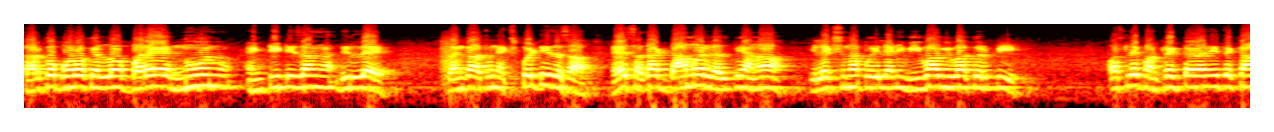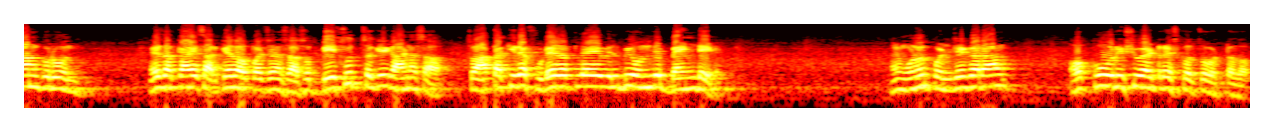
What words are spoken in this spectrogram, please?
सारको बरो केल्लो बरे नोन एन्टिटीजांक दिल्ले तांकां हातूंत एक्सपर्टीज आसा हे सदां डामर घालपी हांगा इलेक्शना पयलीं आनी विवा विवा करपी. असले कॉन्ट्रॅक्टरांनी तें काम करून हे जर काय सारकें जावपाचें आसा सो बेसूच सगळी घाण आसा सो आतां कितें फुडें जातलें वील बी ओन्ली बँडेड आनी म्हणून पणजेकारांक हो कोर इश्यू एड्रेस करचो पडटलो.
